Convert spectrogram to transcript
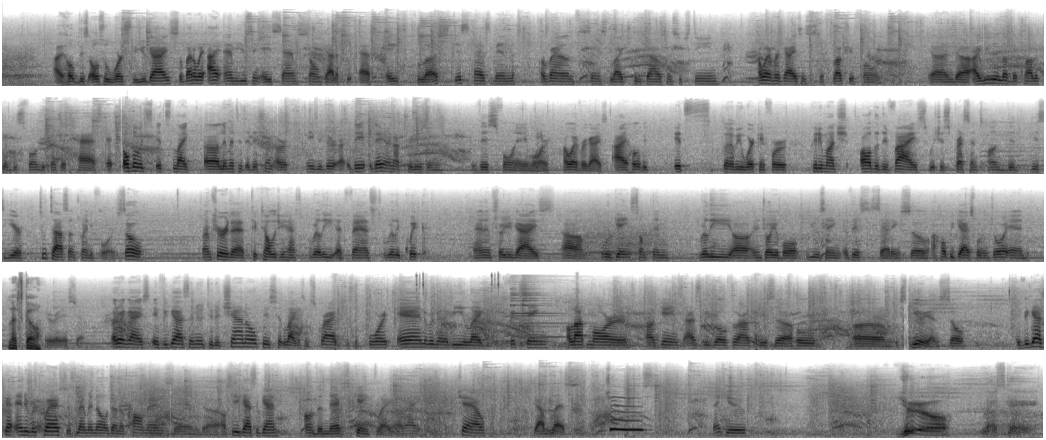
I hope this also works for you guys. So by the way I am using a Samsung Galaxy S8 Plus. This has been around since like 2016 however guys this is a flagship phone and uh, I really love the quality of this phone because it has it, although it's it's like a limited edition or maybe they're they, they are not producing this phone anymore however guys I hope it it's gonna be working for pretty much all the device which is present on the, this year 2024 so, so I'm sure that technology has really advanced really quick and I'm sure you guys um, will gain something really uh, enjoyable using this setting. So I hope you guys will enjoy and Let's go. here it is. Yeah. By the way, guys, if you guys are new to the channel, please hit like and subscribe to support. And we're gonna be like fixing a lot more uh, games as we go throughout this uh, whole um, experience. So if you guys got any requests, just let me know down in the comments, and uh, I'll see you guys again on the next gameplay. All right, ciao. God bless. Cheers. Thank you. Yeah, let's get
